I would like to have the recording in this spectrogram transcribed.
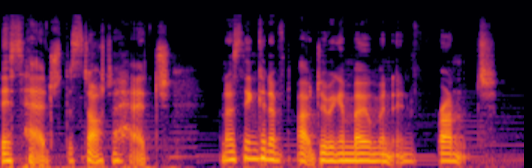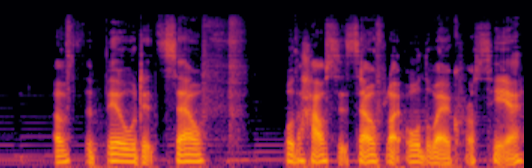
This hedge, the starter hedge. And I was thinking of, about doing a moment in front of the build itself, or the house itself, like all the way across here.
